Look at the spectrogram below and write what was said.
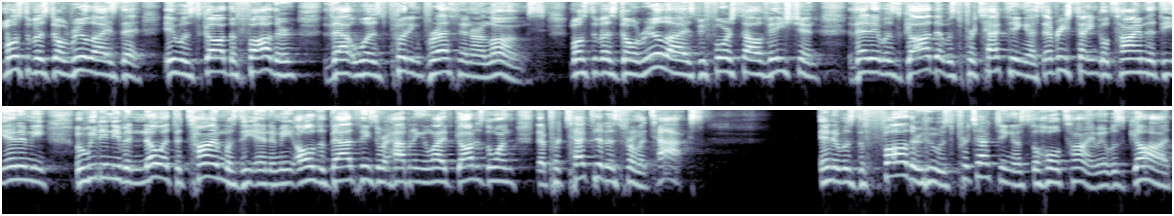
Most of us don't realize that it was God the Father that was putting breath in our lungs. Most of us don't realize before salvation that it was God that was protecting us every single time that the enemy, but we didn't even know at the time was the enemy, all the bad things that were happening in life, God is the one that protected us from attacks. And it was the Father who was protecting us the whole time. It was God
